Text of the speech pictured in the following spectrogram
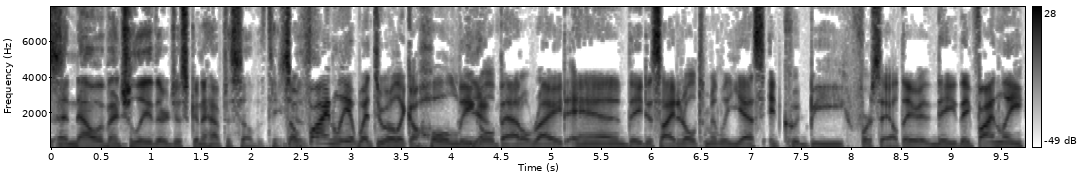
Yes. and now eventually they're just going to have to sell the team. So finally, it went through a, like a whole legal Yeah. battle, right? And they decided ultimately, yes, it could be for sale. They they they finally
